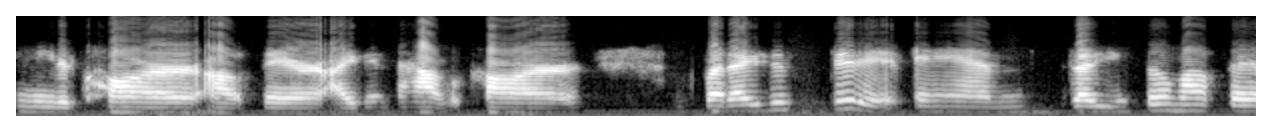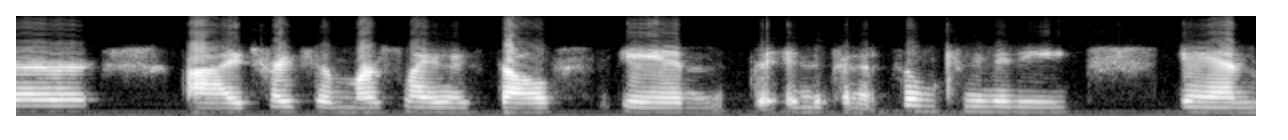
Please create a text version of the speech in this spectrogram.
need a car out there. I didn't have a car, but I just did it and studying film out there. I tried to immerse myself in the independent film community and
